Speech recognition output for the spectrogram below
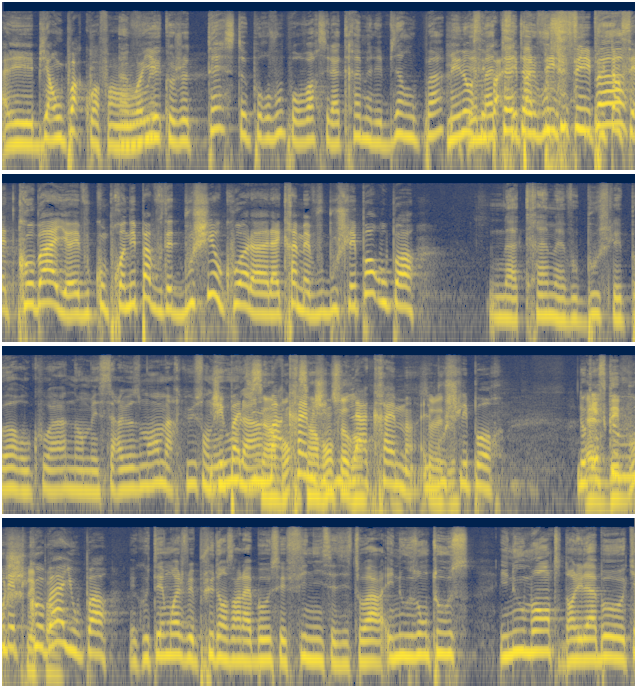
elle est bien ou pas quoi. Enfin, Ah, vous voyez. que je teste pour vous pour voir si la crème elle est bien ou pas Mais non, c'est ma pas, tête pas elle vous suffit pas putain, c'est être cobaye. Et vous comprenez pas, vous êtes bouché ou quoi la, la crème, elle vous bouche les pores ou pas? La crème elle vous bouche les pores ou quoi? Non mais sérieusement Marcus, on est J'ai où pas là? Dit C'est un ma bon- crème, j'ai bon dit slogan. la crème. Elle bouche dit. les pores. Donc est-ce que vous voulez être cobaye ou pas? Écoutez, moi je vais plus dans un labo, c'est fini ces histoires. Ils nous ont tous. Ils nous mentent dans les labos, ok?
